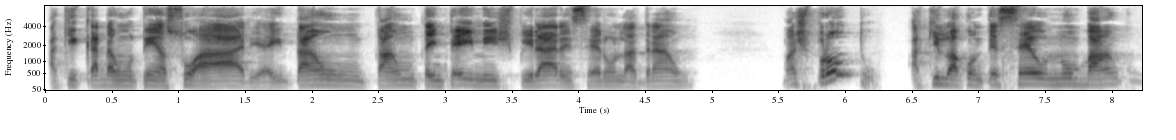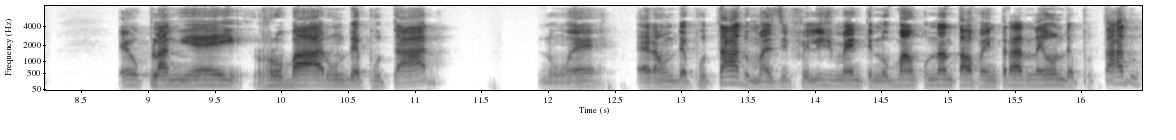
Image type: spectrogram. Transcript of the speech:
aqui cada um tem a sua área, então, então tentei me inspirar em ser um ladrão. Mas pronto, aquilo aconteceu num banco. Eu planeei roubar um deputado, não é? Era um deputado, mas infelizmente no banco não estava a entrar nenhum deputado,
